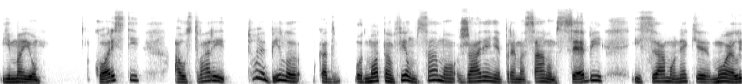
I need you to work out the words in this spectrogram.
imaju koristi, a u stvari to je bilo kad odmotam film samo žaljenje prema samom sebi i samo neke moje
